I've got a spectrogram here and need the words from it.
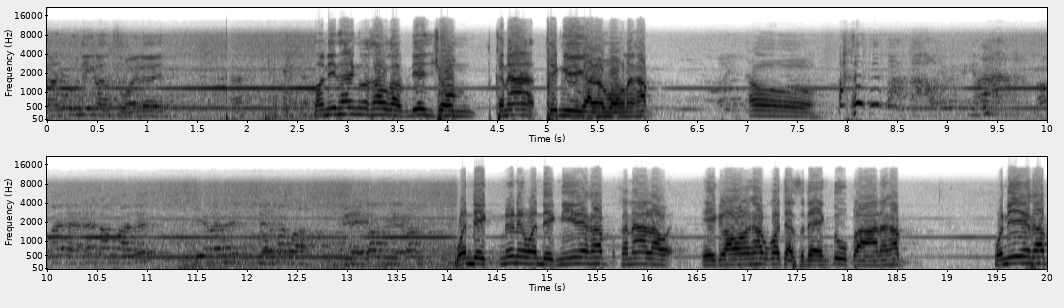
การตู้นี้กำลังสวยเลย ตอนนี้ท่านก็เข้ากับเรียนชมคณะเทคโนโลยีการระมงนะครับโอ้เอาไปไหนแนะนำหน่อยดิมีอะไรให้เชิญบ้างมีอะไรบ้างมีอะไรบ้างวันเด็กเนื่องในวันเด็กนี้นะครับ คณะเราเอกเรานะครับ ก็จัดแสดงตู้ปลานะครับ วันนี้นะครับ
